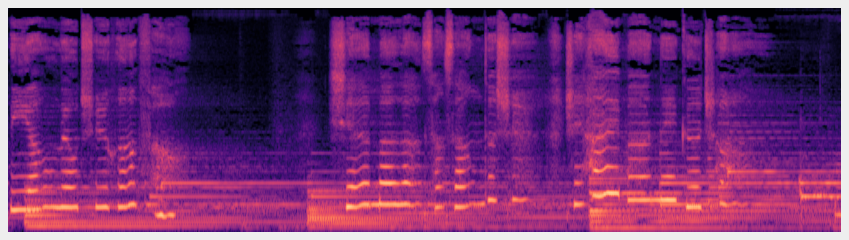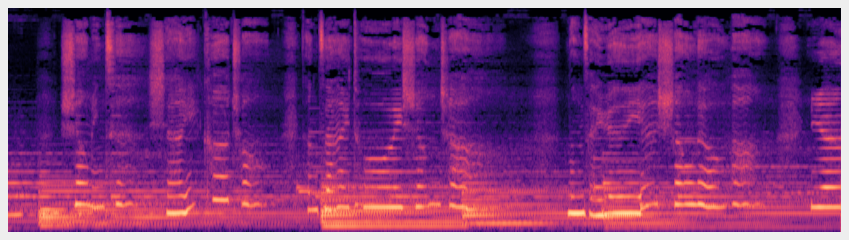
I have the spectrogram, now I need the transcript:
你要流去何方？写满了沧桑的诗，谁还把你歌唱？生命赐下一颗种，躺在土里生长，梦在原野上流浪，人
